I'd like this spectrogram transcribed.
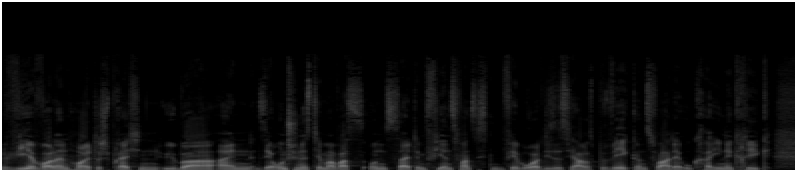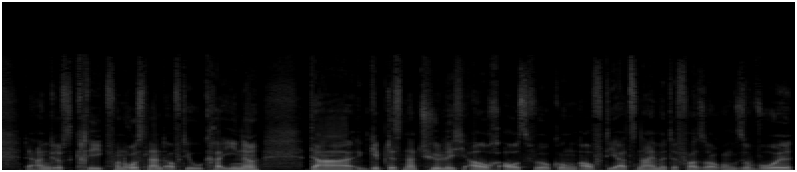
Wir wollen heute sprechen über ein sehr unschönes Thema, was uns seit dem 24. Februar dieses Jahres bewegt, und zwar der Ukraine-Krieg, der Angriffskrieg von Russland auf die Ukraine. Da gibt es natürlich auch Auswirkungen auf die Arzneimittelversorgung, sowohl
